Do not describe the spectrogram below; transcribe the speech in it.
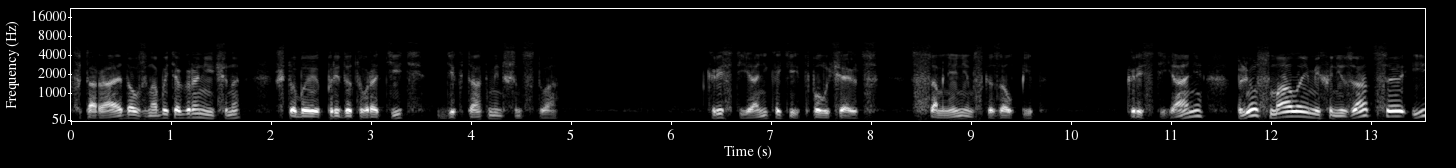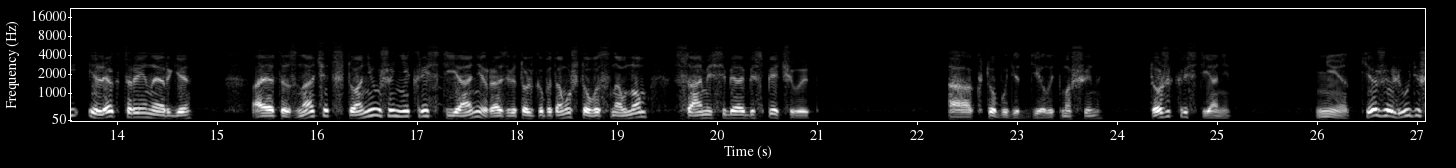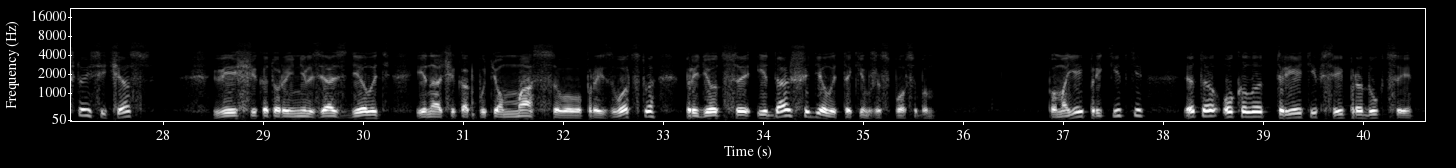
вторая должна быть ограничена, чтобы предотвратить диктат меньшинства. «Крестьяне какие-то получаются», — с сомнением сказал Пит крестьяне, плюс малая механизация и электроэнергия. А это значит, что они уже не крестьяне, разве только потому, что в основном сами себя обеспечивают. А кто будет делать машины? Тоже крестьяне? Нет, те же люди, что и сейчас. Вещи, которые нельзя сделать, иначе как путем массового производства, придется и дальше делать таким же способом. По моей прикидке, это около трети всей продукции.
